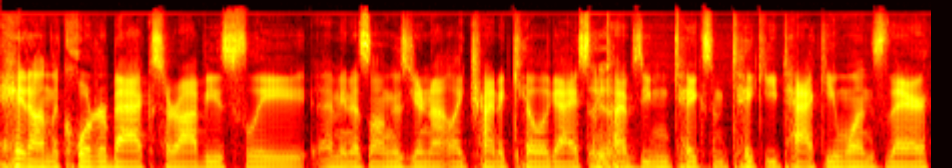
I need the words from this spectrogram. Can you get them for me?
hit on the quarterbacks are obviously, I mean, as long as you're not like trying to kill a guy, sometimes yeah. you can take some ticky tacky ones there.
